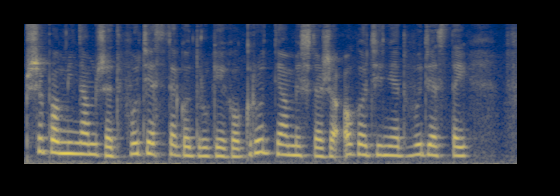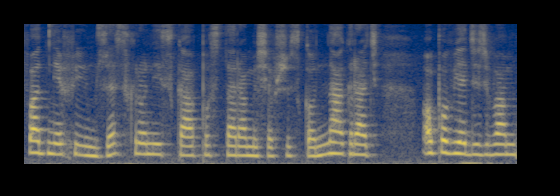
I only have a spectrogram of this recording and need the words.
Przypominam, że 22 grudnia, myślę, że o godzinie 20 wpadnie film ze schroniska. Postaramy się wszystko nagrać, opowiedzieć Wam,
